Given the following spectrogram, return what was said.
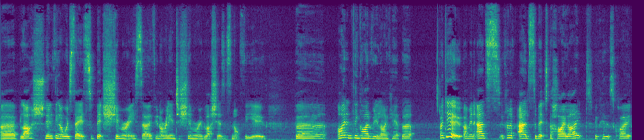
uh, blush. The only thing I would say it's a bit shimmery, so if you're not really into shimmery blushes, it's not for you. But I didn't think I'd really like it, but I do. I mean, it adds it kind of adds a bit to the highlight because it's quite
